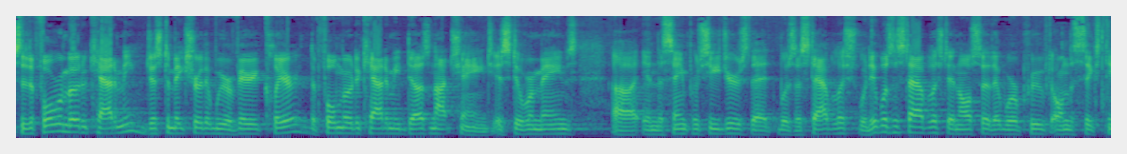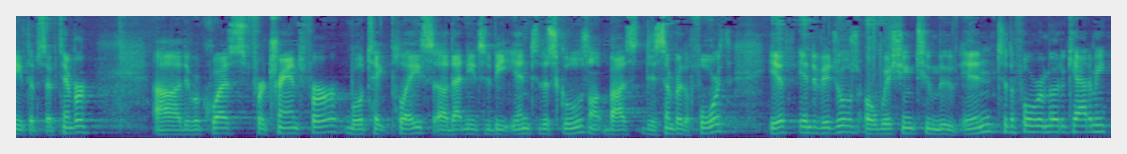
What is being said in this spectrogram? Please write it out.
So the full remote academy, just to make sure that we are very clear, the full remote academy does not change. It still remains uh, in the same procedures that was established when it was established and also that were approved on the 16th of September. Uh, The request for transfer will take place, uh, that needs to be into the schools on- by December the 4th. If individuals are wishing to move into the full remote academy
